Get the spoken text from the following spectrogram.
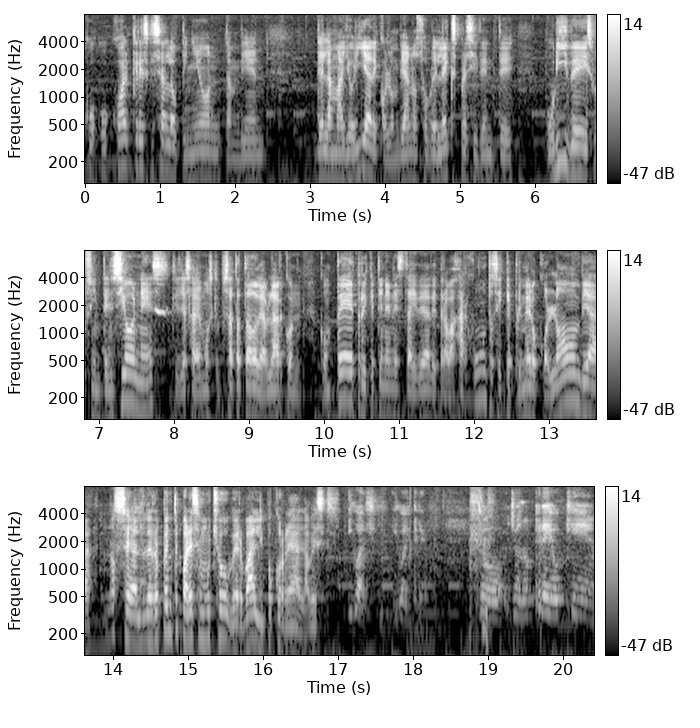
¿O cuál crees que sea la opinión también de la mayoría de colombianos sobre el expresidente Uribe y sus intenciones, que ya sabemos que pues, ha tratado de hablar con, con Petro y que tienen esta idea de trabajar juntos y que primero Colombia, no sé, de repente parece mucho verbal y poco real a veces. Igual, igual creo. Yo, yo no creo que,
